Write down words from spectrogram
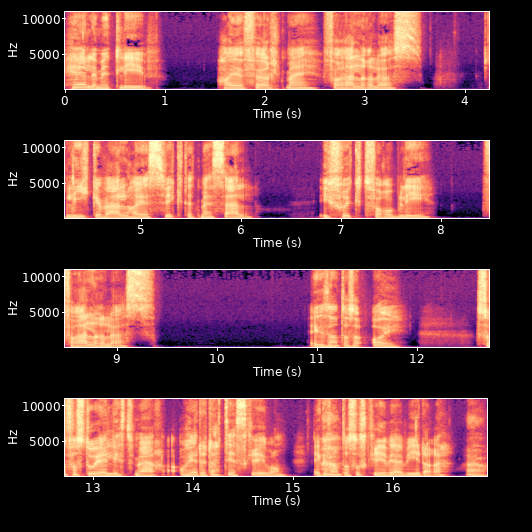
Hele mitt liv har jeg følt meg foreldreløs. Likevel har jeg sviktet meg selv i frykt for å bli foreldreløs. Ikke sant? Altså, oi! Så forsto jeg litt mer. Oi, er det dette jeg skriver om? Ikke sant? Og så skriver jeg videre. Ja.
